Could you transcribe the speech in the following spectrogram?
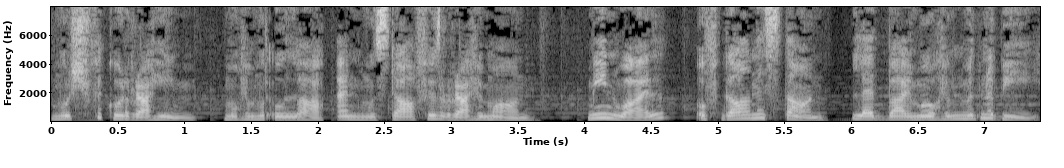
Mushfiqur Rahim, Mahmudullah, and Mustafiz Rahman. Meanwhile, Afghanistan, led by Mohammad Nabi,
